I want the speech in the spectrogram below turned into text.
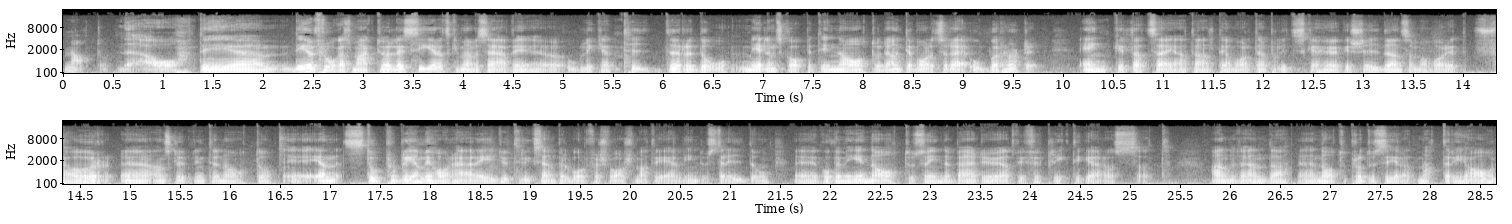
NATO? Ja, det är, det är en fråga som har aktualiserats kan man väl säga vid olika tider då. Medlemskapet i NATO, det har inte varit så där oerhört enkelt att säga att det alltid har varit den politiska högersidan som har varit för eh, anslutning till NATO. Eh, en stort problem vi har här är ju till exempel vår försvarsmaterielindustri. Då. Eh, går vi med i NATO så innebär det ju att vi förpliktigar oss att använda eh, NATO-producerat material,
